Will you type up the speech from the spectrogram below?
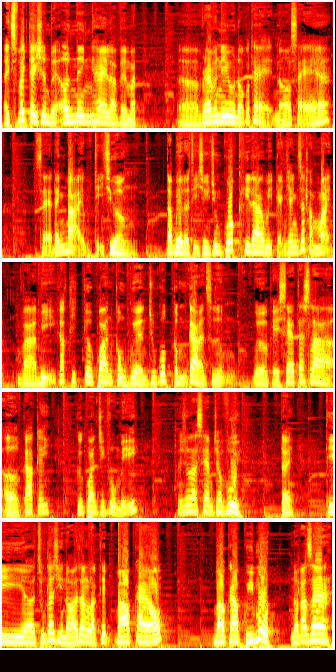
expectation về earning hay là về mặt uh, revenue nó có thể nó sẽ sẽ đánh bại thị trường đặc biệt là thị trường Trung Quốc khi đang bị cạnh tranh rất là mạnh và bị các cái cơ quan công quyền Trung Quốc cấm cản sử dụng uh, cái xe Tesla ở các cái cơ quan chính phủ Mỹ. Nên chúng ta xem cho vui. Đấy. Thì uh, chúng ta chỉ nói rằng là cái báo cáo báo cáo quý 1 nó đã ra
